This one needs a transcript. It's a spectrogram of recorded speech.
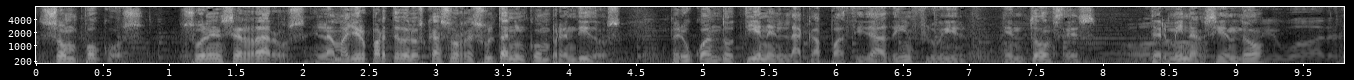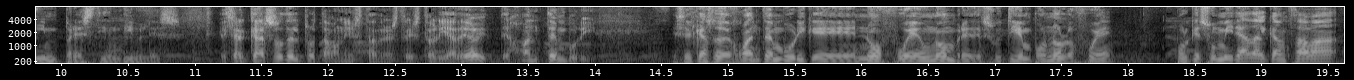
Son pocos, suelen ser raros, en la mayor parte de los casos resultan incomprendidos, pero cuando tienen la capacidad de influir, entonces terminan siendo imprescindibles. Es el caso del protagonista de nuestra historia de hoy, de Juan Tembury. Es el caso de Juan Tembury que no fue un hombre de su tiempo, no lo fue, porque su mirada alcanzaba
